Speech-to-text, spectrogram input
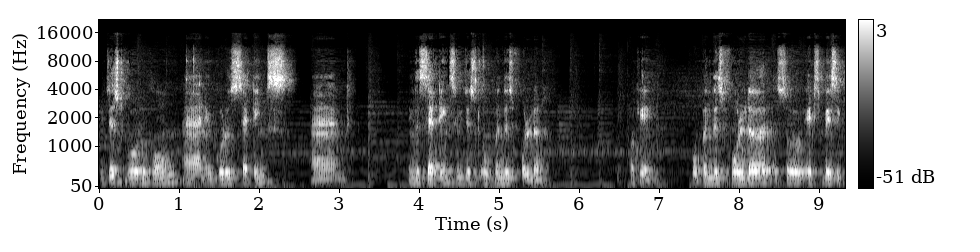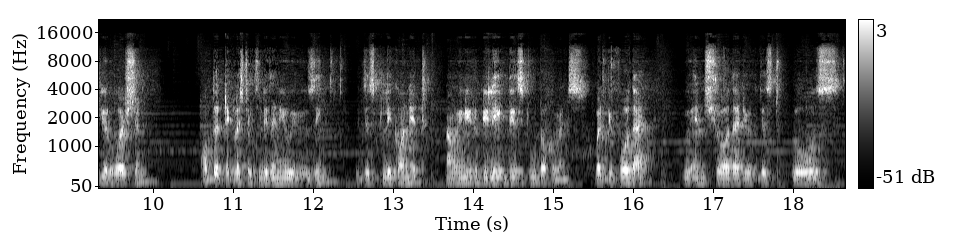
You just go to home and you go to settings and in the settings you just open this folder. Okay. Open this folder. So it's basically your version of the Tekla structure design you're using. You just click on it. Now you need to delete these two documents. But before that you ensure that you just close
